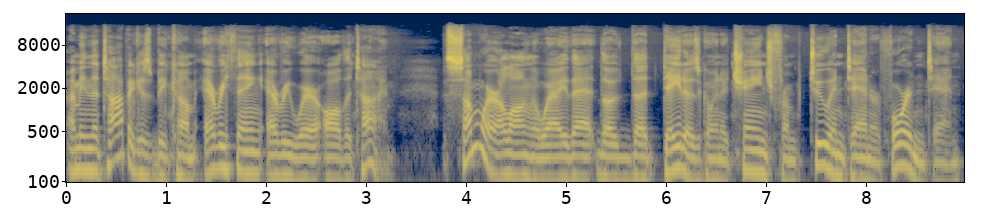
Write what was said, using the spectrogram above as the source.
I mean, the topic has become everything, everywhere, all the time. Somewhere along the way, that the the data is going to change from two in ten or four in ten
